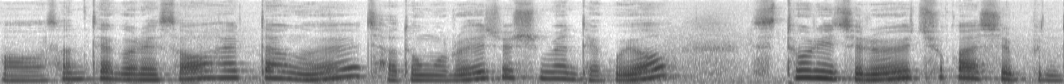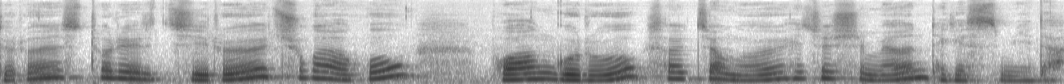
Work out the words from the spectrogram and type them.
어, 선택을 해서 할당을 자동으로 해주시면 되고요. storage를 추가하실 분들은 storage를 추가하고 보안 그룹 설정을 해주시면 되겠습니다.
